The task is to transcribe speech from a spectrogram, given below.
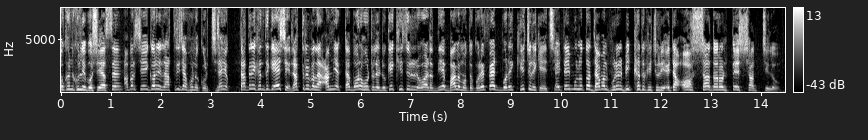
দোকান খুলে বসে আছে, আবার সেই ঘরে রাত্রি যাপনও করছে। যাই হোক, তাদের এখান থেকে এসে রাত্রের বেলা আমি একটা বড় হোটেলে ঢুকে খিচুড়ির অর্ডার দিয়ে ভালো মতো করে পেট ভরে খিচুড়ি খেয়েছি। এটাই মূলত জামালপুরের বিখ্যাত খিচুড়ি। এটা অসাধারণ টেস্ট স্বাদ ছিল। Cielo.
